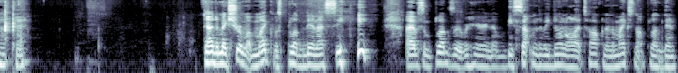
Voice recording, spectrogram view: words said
Okay. I had to make sure my mic was plugged in. I see I have some plugs over here, and it would be something to be doing all that talking, and the mic's not plugged in.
